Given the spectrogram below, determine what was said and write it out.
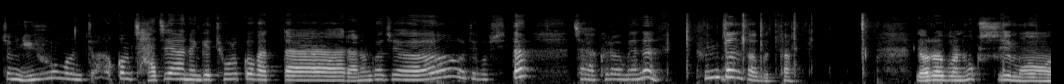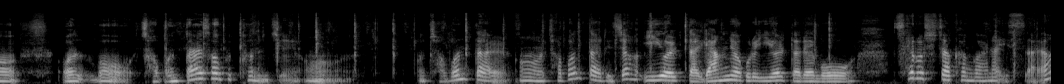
좀 유흥은 조금 자제하는 게 좋을 것 같다라는 거죠. 어디 봅시다. 자 그러면은 금전서부터 여러분 혹시 뭐, 어, 뭐, 저번 달서부터인지, 어, 어, 저번 달, 어, 저번 달이죠? 2월달, 양력으로 2월달에 뭐, 새로 시작한 거 하나 있어요?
